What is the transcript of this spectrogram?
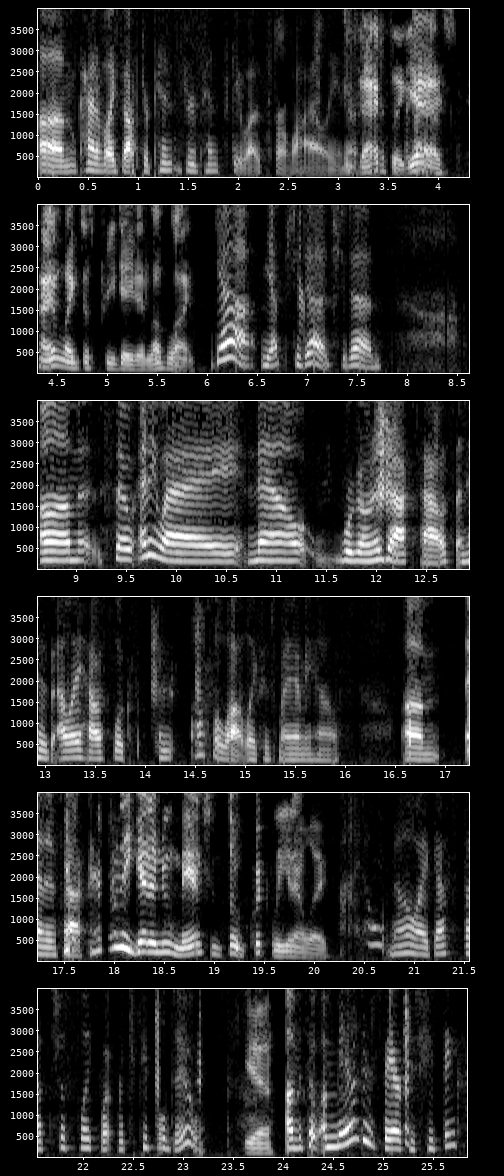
um, kind of like Dr. Pin- Drew Pinsky was for a while, you know. so exactly. kind Yeah, of- it's kind of like just predated Loveline. Yeah, yep, she did. She did. Um, so anyway, now we're going to Jack's house, and his LA house looks an awful lot like his Miami house. Um, and in fact, How did they get a new mansion so quickly in LA? I don't know. I guess that's just like what rich people do. Yeah. Um, so Amanda's there because she thinks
